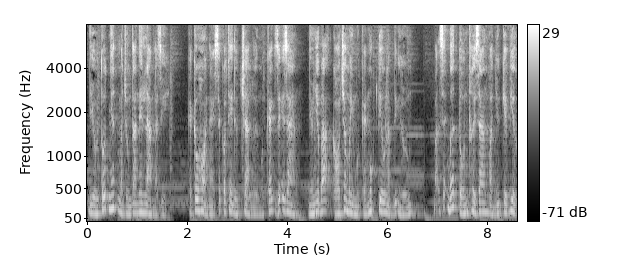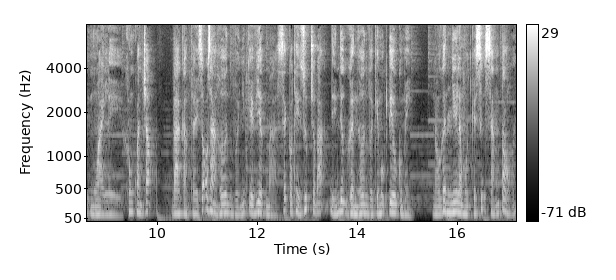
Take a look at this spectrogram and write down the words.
Điều tốt nhất mà chúng ta nên làm là gì? Cái câu hỏi này sẽ có thể được trả lời một cách dễ dàng nếu như bạn có cho mình một cái mục tiêu làm định hướng. Bạn sẽ bớt tốn thời gian vào những cái việc ngoài lề không quan trọng và cảm thấy rõ ràng hơn với những cái việc mà sẽ có thể giúp cho bạn đến được gần hơn với cái mục tiêu của mình. Nó gần như là một cái sự sáng tỏ ấy,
